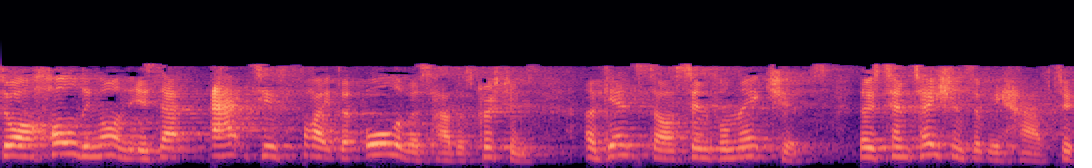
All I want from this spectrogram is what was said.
So our holding on is that active fight that all of us have as Christians against our sinful natures. Those temptations that we have to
